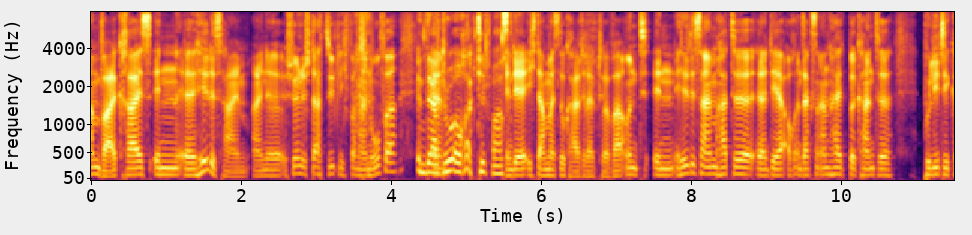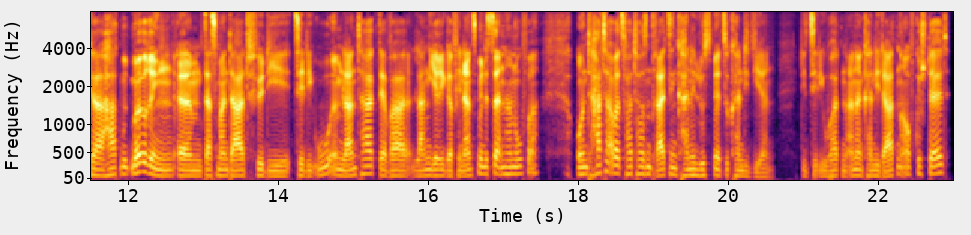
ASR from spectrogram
am Wahlkreis in äh, Hildesheim, eine schöne Stadt südlich von Hannover. In der ähm, du auch aktiv warst. In der ich damals Lokalredakteur war. Und in Hildesheim hatte äh, der auch in Sachsen-Anhalt bekannte Politiker Hartmut Möhring ähm, das Mandat für die CDU im Landtag. Der war langjähriger Finanzminister in Hannover und hatte aber 2013 keine Lust mehr zu kandidieren. Die CDU hat einen anderen Kandidaten aufgestellt.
